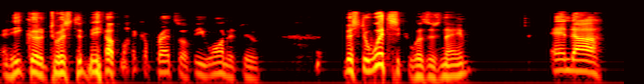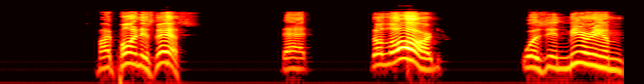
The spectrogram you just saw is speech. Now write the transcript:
and he could have twisted me up like a pretzel if he wanted to. Mr. Witzik was his name. And uh, my point is this that the Lord was in Miriam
